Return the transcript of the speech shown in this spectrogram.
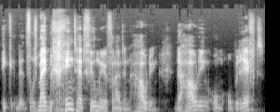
ik, volgens mij begint het veel meer vanuit een houding. De houding om oprecht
